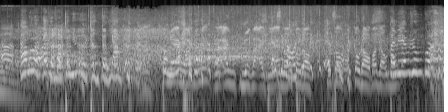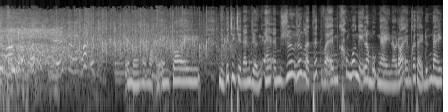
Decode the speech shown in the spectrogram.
À, đúng rồi, em là một trong những người thần tượng anh. Không em là- nói đúng đấy, là anh ngược lại thì Em nói lỗi. câu đầu. Cái câu cái câu đầu bao giờ cũng Tại đúng. vì em run quá. em hải ngoại em coi những cái chương trình anh dẫn em em rất rất là thích và em không có nghĩ là một ngày nào đó em có thể đứng đây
